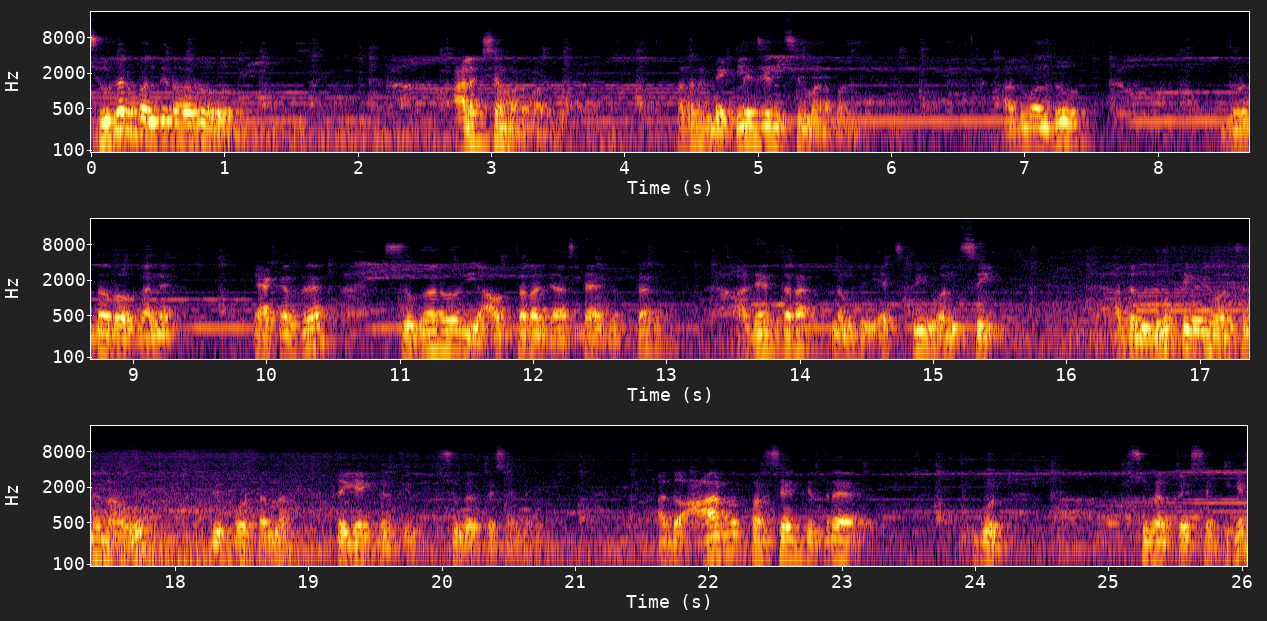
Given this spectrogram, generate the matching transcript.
ಶುಗರ್ ಬಂದಿರೋರು ಅಲಕ್ಷ್ಯ ಮಾಡಬಾರ್ದು. ಅಂದರೆ ನೆಗ್ಲಿಜೆನ್ಸಿ ಮಾಡಬಾರ್ದು. ಅದು ಒಂದು ದೊಡ್ಡ ರೋಗನೇ. ಯಾಕಂದರೆ ಶುಗರು ಯಾವ ಥರ ಜಾಸ್ತಿ ಆಗುತ್ತೆ, ಅದೇ ಥರ ನಮ್ಮದು ಎಚ್ ಪಿ ಒನ್ ಸಿ ಅದನ್ನು ಮೂರು ತಿಂಗಳಿಗೆ ಒಂದ್ಸಲ ನಾವು ರಿಪೋರ್ಟನ್ನು ತೆಗೆಯಕ್ಕೆ ಹೇಳ್ತೀವಿ ಶುಗರ್ ಪೇಷಂಟಿಗೆ ಅದು ಆರು ಪರ್ಸೆಂಟ್ ಇದ್ದರೆ ಗುಡ್ ಶುಗರ್ ಪೇಷಂಟ್ಗೆ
